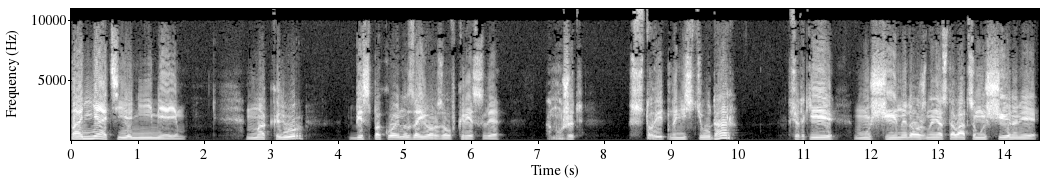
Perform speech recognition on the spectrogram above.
понятия не имеем. Маклюр беспокойно заерзал в кресле. А может, Стоит нанести удар? Все-таки мужчины должны оставаться мужчинами.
